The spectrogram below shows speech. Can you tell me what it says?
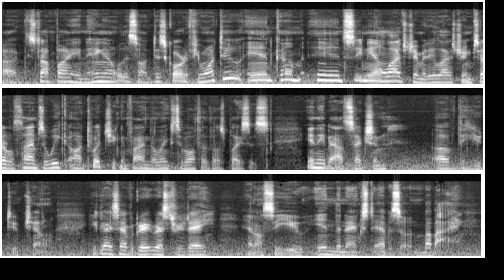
Uh, stop by and hang out with us on Discord if you want to, and come and see me on a live stream. I do live stream several times a week on Twitch. You can find the links to both of those places in the About section of the YouTube channel. You guys have a great rest of your day, and I'll see you in the next episode. Bye bye.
